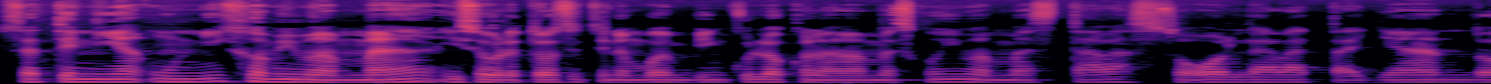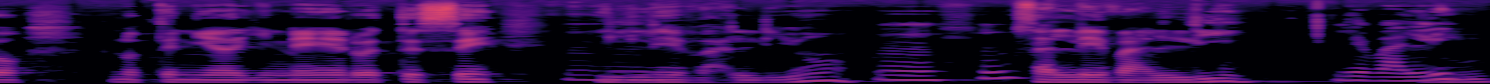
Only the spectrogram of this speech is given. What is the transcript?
O sea, tenía un hijo, mi mamá, y sobre todo si tenía un buen vínculo con la mamá, es como mi mamá estaba sola, batallando, no tenía dinero, etc. Y Ujú. le valió. O sea, le valí. Le valí.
